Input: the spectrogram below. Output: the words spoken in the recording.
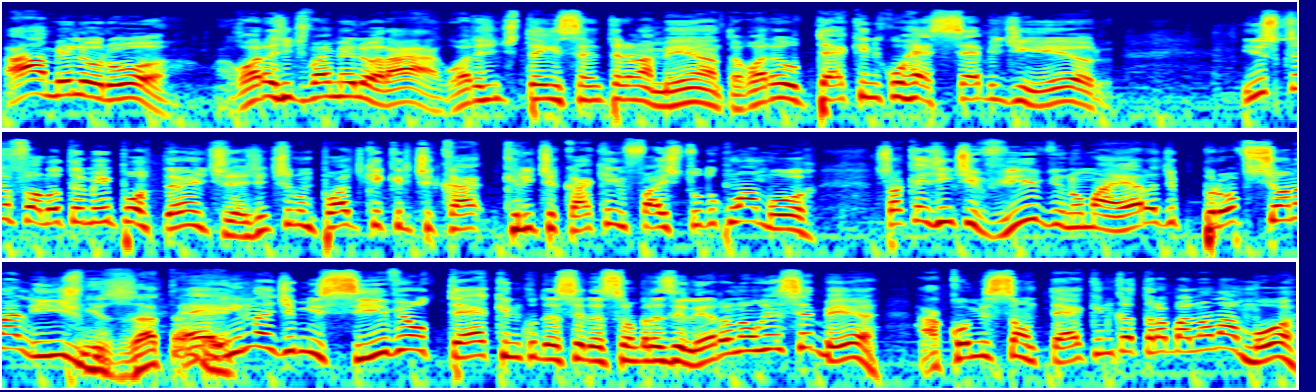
Ah, melhorou. Agora a gente vai melhorar. Agora a gente tem sem treinamento. Agora o técnico recebe dinheiro. Isso que você falou também é importante. A gente não pode criticar, criticar quem faz tudo com amor. Só que a gente vive numa era de profissionalismo. Exatamente. É inadmissível o técnico da seleção brasileira não receber. A comissão técnica trabalhou no amor.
